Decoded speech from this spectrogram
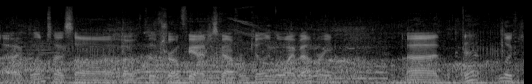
uh, glimpse I saw of the trophy I just got from killing the White Balverine, uh, that looked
